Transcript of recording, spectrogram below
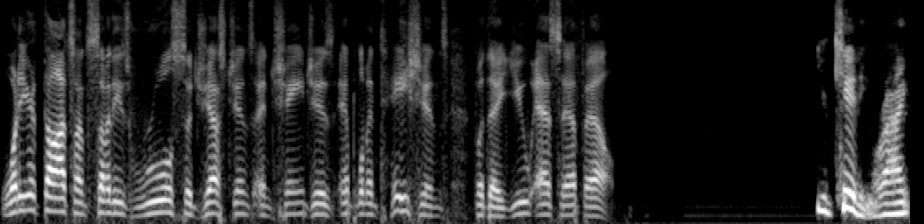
What are your thoughts on some of these rule suggestions and changes, implementations for the USFL? You're kidding, right?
